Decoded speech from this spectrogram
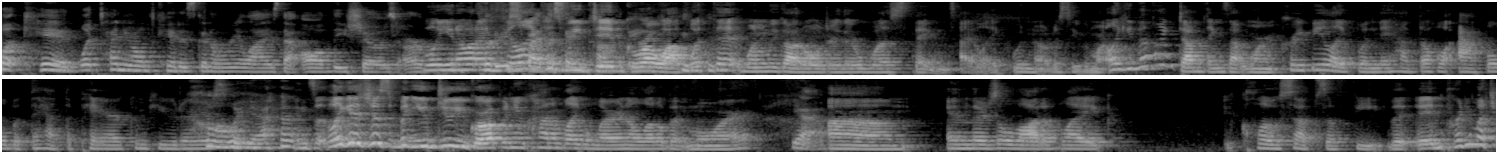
what kid, what ten year old kid is going to realize that all of these shows are Well, you know what I feel like because we did company. grow up with it. When we got older, there was things I like would notice even more. Like even like dumb things that weren't creepy, like when they had the whole Apple, but they had the pear computers. Oh yeah, and so, like it's just, but you do you grow up and you kind of like learn a little bit more. yeah. Um, and there's a lot of like close ups of feet. And pretty much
